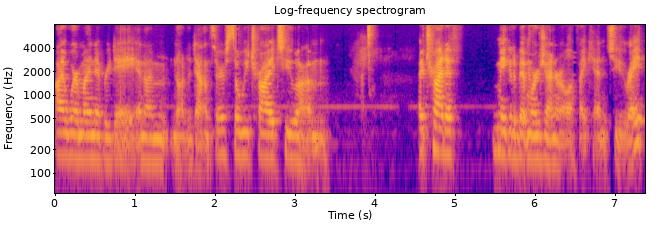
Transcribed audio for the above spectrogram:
I wear mine every day and I'm not a dancer. So we try to, um, I try to make it a bit more general if I can too, right?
